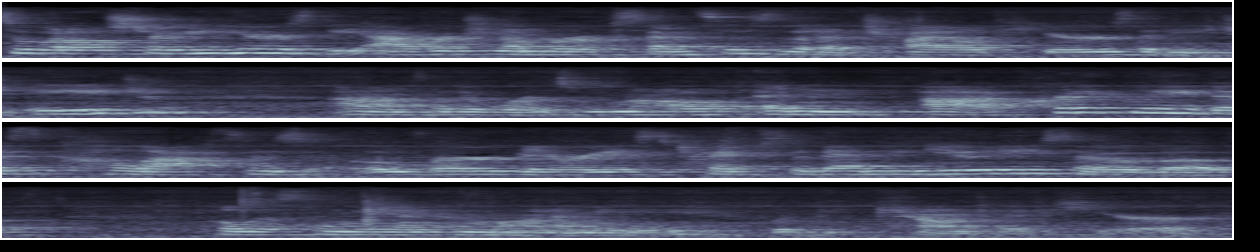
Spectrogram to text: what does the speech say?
So what I'll show you here is the average number of senses that a child hears at each age um, for the words we modeled. And uh, critically, this collapses over various types of ambiguity, so both polysemy and homonymy would be counted here.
